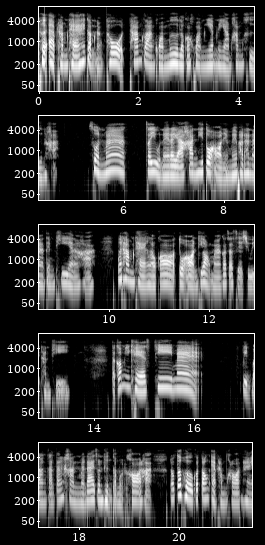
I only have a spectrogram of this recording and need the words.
เธอแอบทำแท้งให้กับนักโทษ ท่ามกลางความมืดแล้วก็ความเงียบในยามค่ำคืนค่ะ ส่วนมากจะอยู่ในระยะคันที่ตัวอ่อนยังไม่พัฒนาเต็มที่นะคะ เมื่อทำแท้งแล้วก็ตัวอ่อนที่ออกมาก็จะเสียชีวิตทันที แต่ก็มีเคสที่แม่ปิดบังการตั้งครรภ์มาได้จนถึงกำหนดคลอดค่ะ ดรเพลก็ต้องแอบทำคลอดให้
